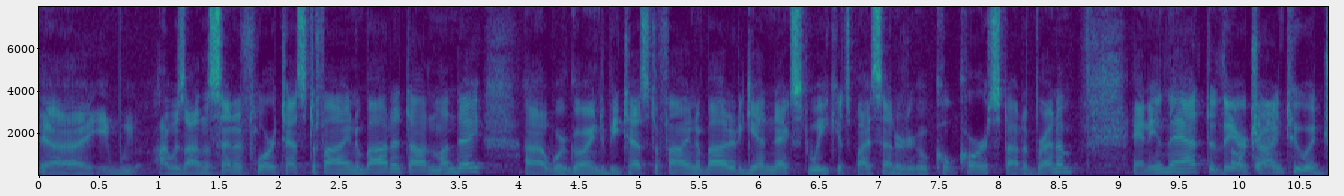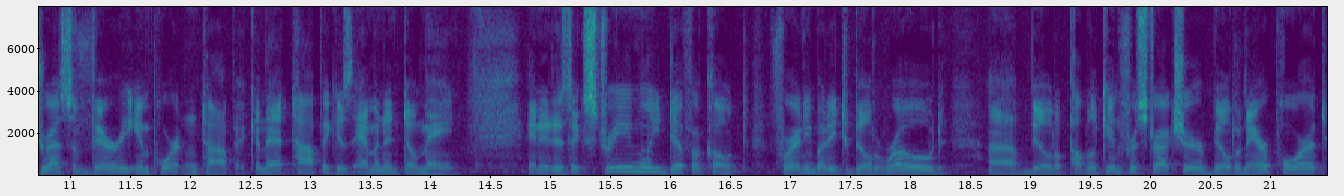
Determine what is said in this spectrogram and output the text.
Uh, we, I was on the Senate floor testifying about it on Monday. Uh, we're going to be testifying about it again next week. It's by Senator Kolkhorst out of Brenham. And in that, they are trying to address a very important topic, and that topic is eminent domain. And it is extremely difficult for anybody to build a road, uh, build a public infrastructure, build an airport,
